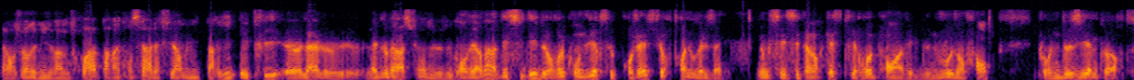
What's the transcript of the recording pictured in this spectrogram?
en juin 2023, par un concert à la Philharmonie de Paris. Et puis là, l'agglomération de, de, Grand Verdun a décidé de reconduire ce projet sur trois nouvelles années. Donc c'est un orchestre qui reprend avec de nouveaux enfants pour une deuxième cohorte.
